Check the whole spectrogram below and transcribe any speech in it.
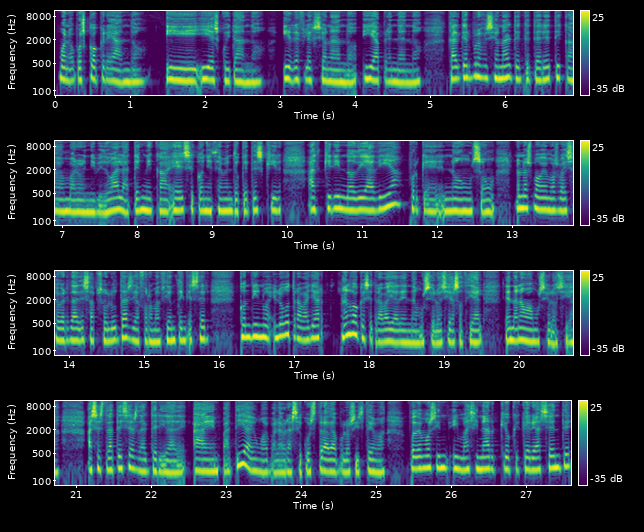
Bueno, pois pues, co-creando e, e escuitando, e reflexionando, e aprendendo. Calquer profesional ten que ter ética e un valor individual, a técnica é ese coñecemento que tes que ir adquirindo día a día, porque non son non nos movemos baixo verdades absolutas e a formación ten que ser continua e logo traballar algo que se traballa dentro da museoloxía social, dentro da nova museoloxía, as estrategias da alteridade. A empatía é unha palabra secuestrada polo sistema. Podemos imaginar que o que quere a xente,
